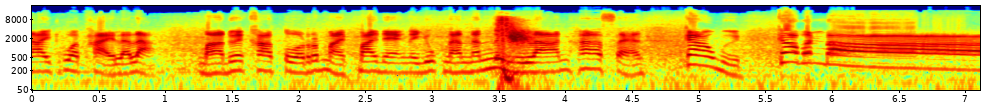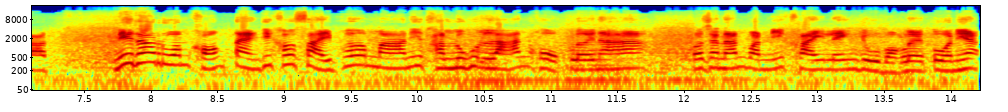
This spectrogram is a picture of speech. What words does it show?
ได้ทั่วไทยแล้วล่ะ มาด้วยค่าตัวรถใหม่ป้ายแดงในยุคนั้นนั้น1ล้าน5แสน99,000 บาท นี่ถ้ารวมของแต่งที่เขาใส่เพิ่มมานี่ทะลุล้านหกเลยนะฮะ เพราะฉะนั้นวันนี้ใครเล็งอยู่บอกเลยตัวเนี้ย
